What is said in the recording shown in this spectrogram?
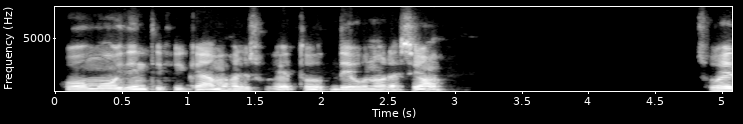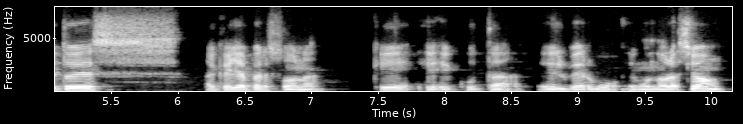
¿Cómo identificamos el sujeto de una oración? Sujeto es aquella persona que ejecuta el verbo en una oración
